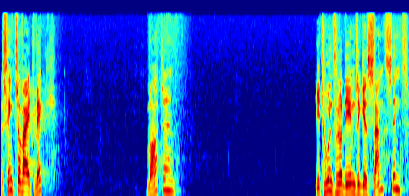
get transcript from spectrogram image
Es klingt so weit weg. Worte, die tun, für dem sie gesandt sind,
